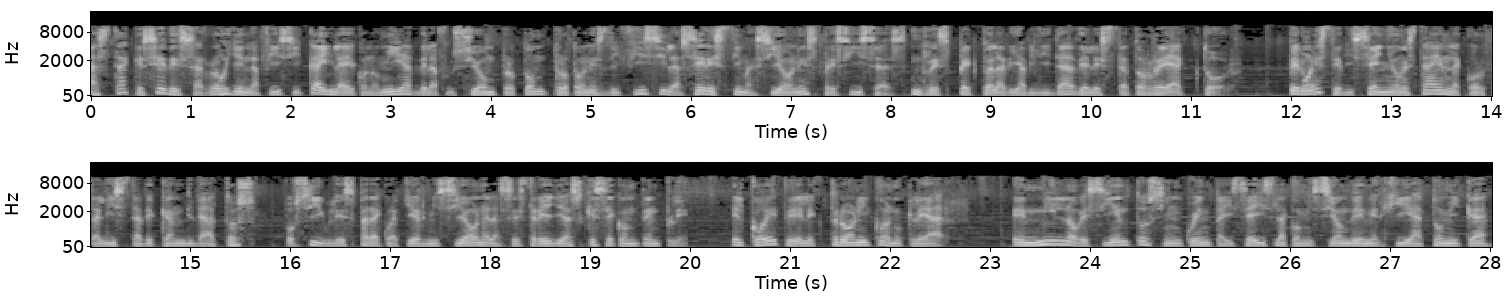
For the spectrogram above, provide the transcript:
Hasta que se desarrollen la física y la economía de la fusión protón-protón es difícil hacer estimaciones precisas respecto a la viabilidad del estatorreactor. Pero este diseño está en la corta lista de candidatos posibles para cualquier misión a las estrellas que se contemple. El cohete electrónico nuclear. En 1956 la Comisión de Energía Atómica,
